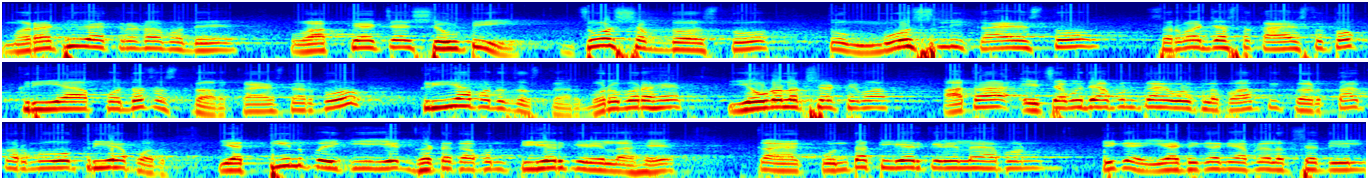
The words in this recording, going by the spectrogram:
मराठी व्याकरणामध्ये वाक्याच्या शेवटी जो शब्द असतो तो मोस्टली काय असतो? सर्वात जास्त काय असतो? तो क्रियापदच असणार. काय असणार तो? क्रियापदच असणार. बरोबर आहे? एवढं लक्षात ठेवा. आता याच्यामध्ये आपण काय ओळखलं पहा की कर्ता कर्म व क्रियापद या तीनपैकी एक घटक आपण क्लिअर केलेला आहे. काय कोणता क्लिअर केलेला आहे आपण? ठीक आहे या ठिकाणी आपल्या लक्षात येईल.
